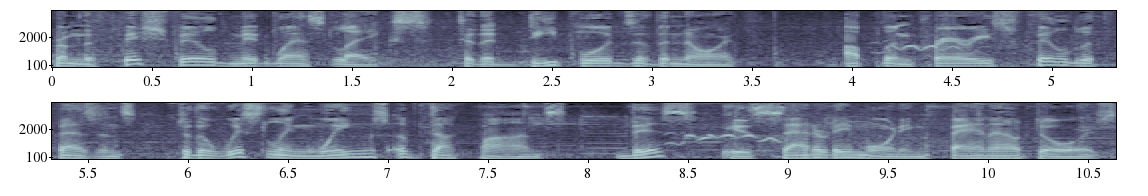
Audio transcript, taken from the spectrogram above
From the fish filled Midwest lakes to the deep woods of the north, upland prairies filled with pheasants to the whistling wings of duck ponds, this is Saturday Morning Fan Outdoors,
